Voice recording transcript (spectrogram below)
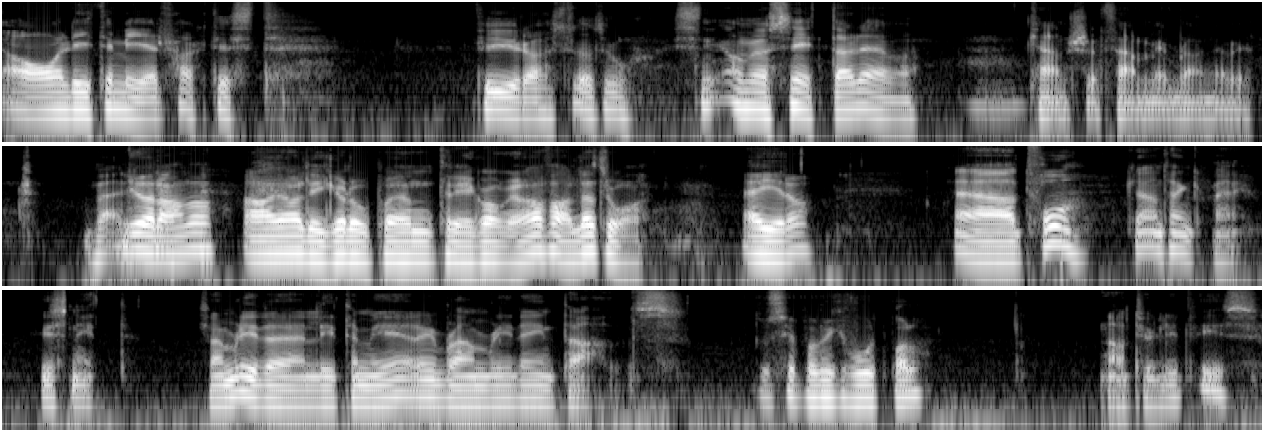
Ja, lite mer faktiskt. Fyra skulle jag tro. Om jag snittar det va? Kanske fem ibland, jag vet inte. Göran då? Ja, jag ligger nog på en tre gånger i alla fall, det tror jag. Eje då? Ja, två kan jag tänka mig i snitt. Sen blir det lite mer, ibland blir det inte alls. Du ser på mycket fotboll? Naturligtvis.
